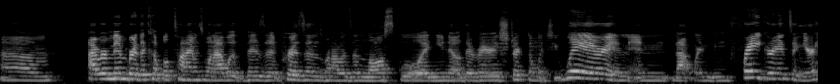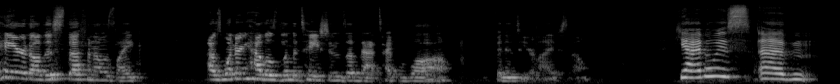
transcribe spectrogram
um, I remember the couple times when I would visit prisons when I was in law school, and you know they're very strict on what you wear and and not wearing fragrance and your hair and all this stuff. And I was like, I was wondering how those limitations of that type of law fit into your life. So, yeah, I've always, um,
